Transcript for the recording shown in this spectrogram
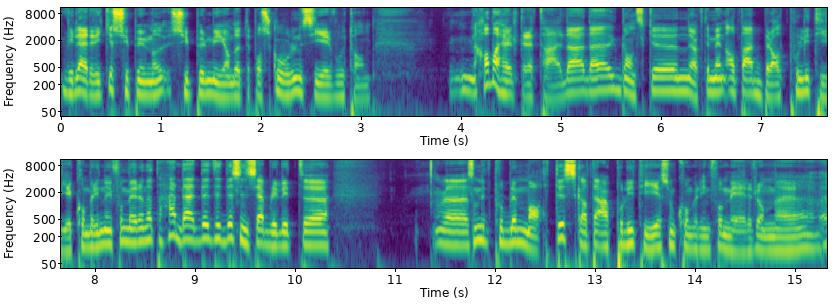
vi lærer ikke supermye super om dette på skolen, sier Wotan. Han har helt rett her, det er, det er, ganske nøyaktig. Men at det er bra at politiet kommer inn og informerer om dette her, det, det, det, syns jeg blir litt uh, sånn litt problematisk at det er politiet som kommer og informerer om uh,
